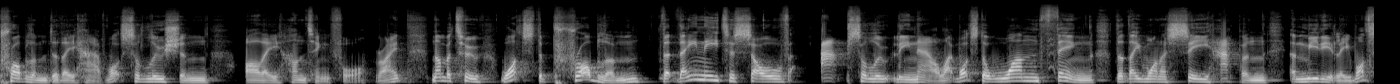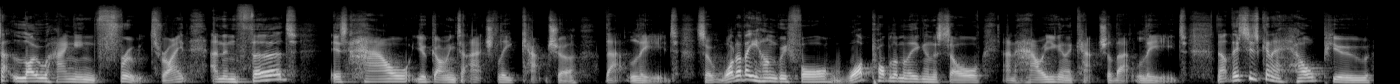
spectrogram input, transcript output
problem do they have? What solution are they hunting for, right? Number two, what's the problem that they need to solve absolutely now? Like, what's the one thing that they want to see happen immediately? What's that low hanging fruit, right? And then third, is how you're going to actually capture that lead. So, what are they hungry for? What problem are they going to solve? And how are you going to capture that lead? Now, this is going to help you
